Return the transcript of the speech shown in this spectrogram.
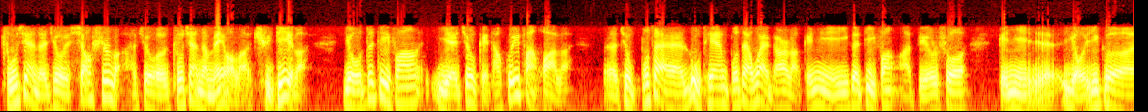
逐渐的就消失了，就逐渐的没有了，取缔了。有的地方也就给它规范化了，呃，就不在露天，不在外边了，给你一个地方啊，比如说。给你有一个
